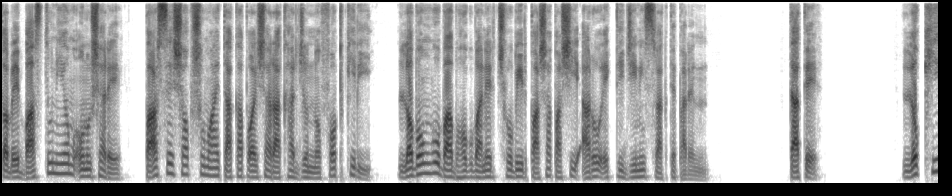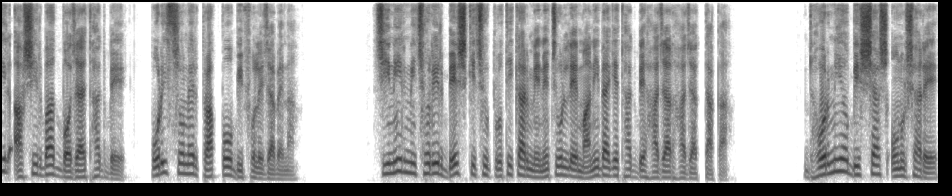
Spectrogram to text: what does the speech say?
তবে বাস্তু নিয়ম অনুসারে পার্সে সবসময় টাকা পয়সা রাখার জন্য ফটকিরি, লবঙ্গ বা ভগবানের ছবির পাশাপাশি আরও একটি জিনিস রাখতে পারেন। তাতে লক্ষ্মীর আশীর্বাদ বজায় থাকবে, পরিশ্রমের প্রাপ্য বিফলে যাবে না। চিনির মিছরির বেশ কিছু প্রতিকার মেনে চললে মানিব্যাগে থাকবে হাজার হাজার টাকা। ধর্মীয় বিশ্বাস অনুসারে,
